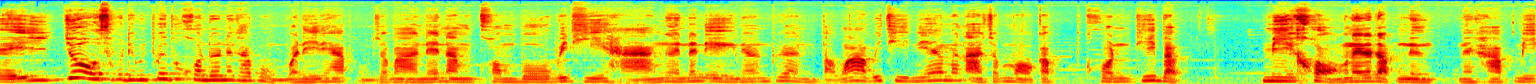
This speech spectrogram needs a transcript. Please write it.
เอ้ยโยสวัสดีเพื่อนๆทุกคนด้วยนะครับผมวันนี้นะครับผมจะมาแนะนำคอมโบวิธีหาเงินนั่นเองนะเพื่อนๆแต่ว่าวิธีนี้มันอาจจะเหมาะกับคนที่แบบมีของในระดับหนึ่งนะครับมี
